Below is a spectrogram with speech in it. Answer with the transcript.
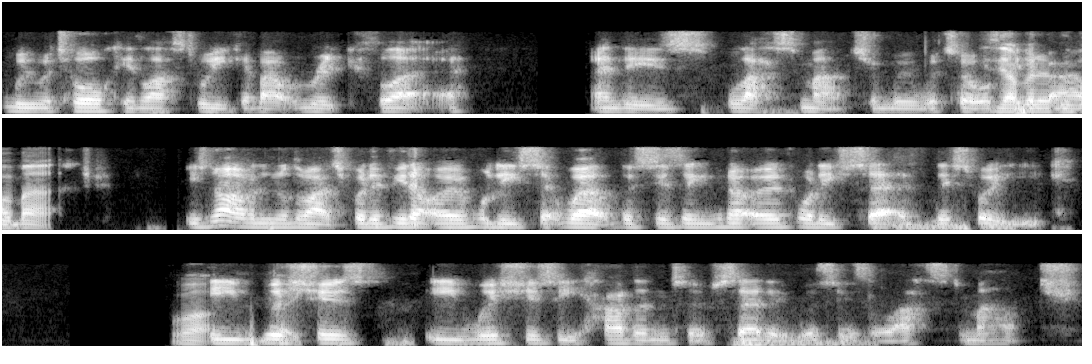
we were talking last week about Ric Flair and his last match, and we were talking He's having about another match. He's not having another match. But if you not heard what he said, well, this is if you've not heard what he said this week. What? He wishes he wishes he hadn't have said it was his last match.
